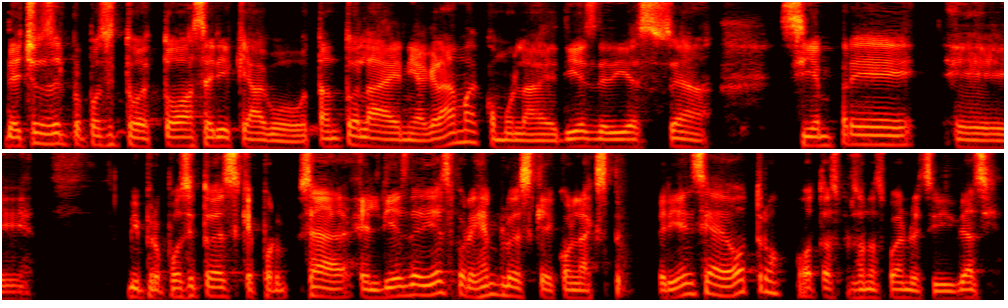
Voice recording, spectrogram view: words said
de hecho es el propósito de toda serie que hago, tanto la de Enneagrama como la de 10 de 10. O sea, siempre eh, mi propósito es que, o sea, el 10 de 10, por ejemplo, es que con la experiencia de otro, otras personas pueden recibir gracia.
